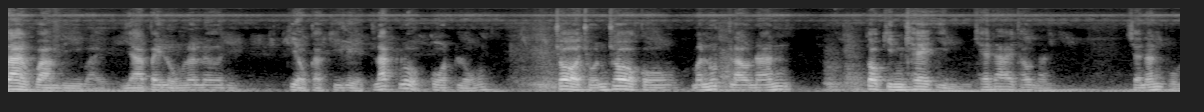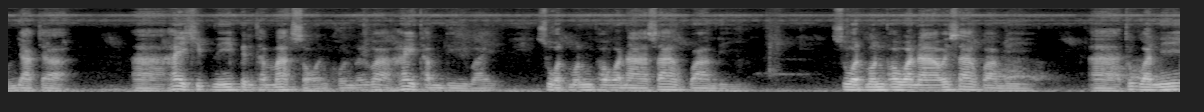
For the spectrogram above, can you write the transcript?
สร้างความดีไว้ อย่าไปหลงละเลนเกี่ยวกับกิเลสรักโลภโกรธหลง ช่อฉนช่อโกง มนุษย์เหล่านั้น ก็กินแค่อิ่มแค่ได้เท่านั้น ฉะนั้นผมอยากจะให้คลิปนี้เป็นธรรมะสอนคนไว้ว่าให้ทำดีไว้ สวดมนต์ภาวนาสร้างความดี สวดมนต์ภาวนาไว้สร้างความดี ทุกวันนี้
